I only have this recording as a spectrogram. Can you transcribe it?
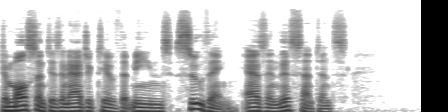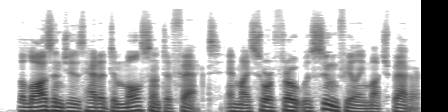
Demulcent is an adjective that means soothing, as in this sentence. The lozenges had a demulcent effect, and my sore throat was soon feeling much better.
